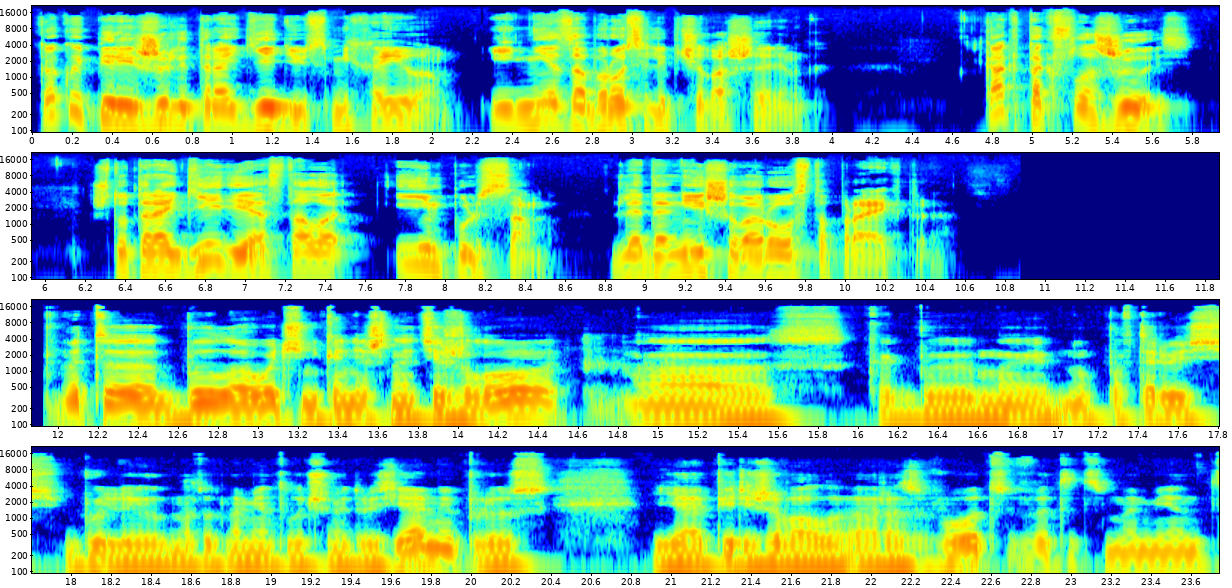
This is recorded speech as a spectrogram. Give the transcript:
как вы пережили трагедию с Михаилом и не забросили пчелошеринг? Как так сложилось, что трагедия стала импульсом для дальнейшего роста проекта? Это было очень, конечно, тяжело. А, как бы мы, ну, повторюсь, были на тот момент лучшими друзьями, плюс я переживал развод в этот момент.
